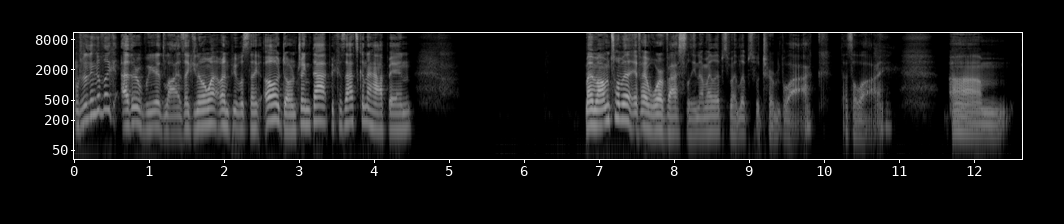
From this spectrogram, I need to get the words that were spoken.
I'm trying to think of like other weird lies. Like you know what? When people say, "Oh, don't drink that because that's gonna happen." My mom told me that if I wore Vaseline on my lips, my lips would turn black. That's a lie. Um,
